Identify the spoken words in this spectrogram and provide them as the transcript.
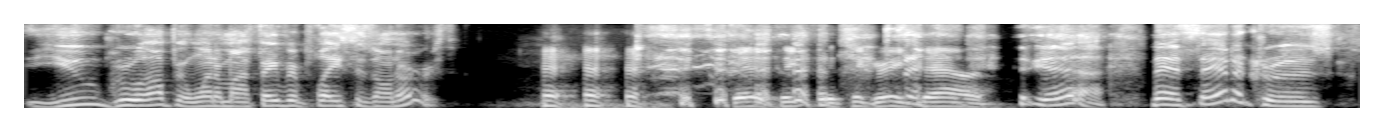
you grew up in one of my favorite places on earth. yeah, it's, a, it's a great town. Yeah, man, Santa Cruz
